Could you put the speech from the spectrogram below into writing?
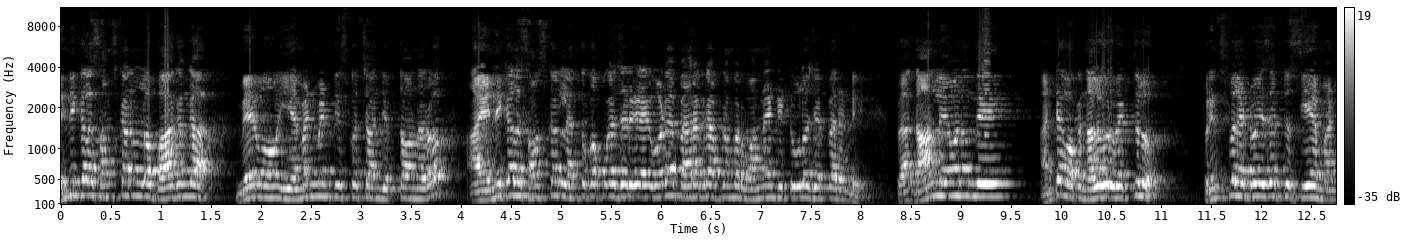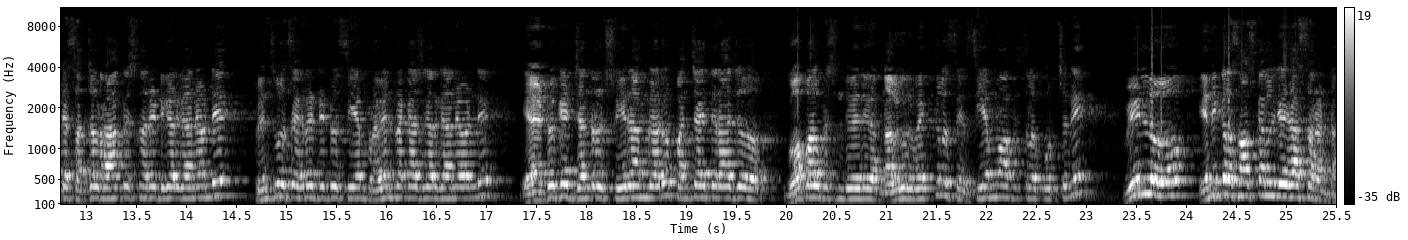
ఎన్నికల సంస్కరణలో భాగంగా మేము ఈ అమెండ్మెంట్ తీసుకొచ్చామని చెప్తా ఉన్నారో ఆ ఎన్నికల సంస్కరణలు ఎంత గొప్పగా జరిగాయో కూడా పారాగ్రాఫ్ నెంబర్ వన్ నైన్టీ టూలో చెప్పారండి. దానిలో ఏమనుంది? అంటే ఒక నలుగురు వ్యక్తులు ప్రిన్సిపల్ అడ్వైజర్ టు సీఎం అంటే సజ్జల రామకృష్ణారెడ్డి గారు కానివ్వండి principal secretary to CM Praveen Prakash garu కానివ్వండి అడ్వకేట్ జనరల్ శ్రీరామ్ గారు పంచాయతీరాజ్ గోపాలకృష్ణ ద్వివేది గారు నలుగురు వ్యక్తులు సీఎం ఆఫీసులో కూర్చుని వీళ్ళు ఎన్నికల సంస్కరణలు చేసేస్తారంట.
